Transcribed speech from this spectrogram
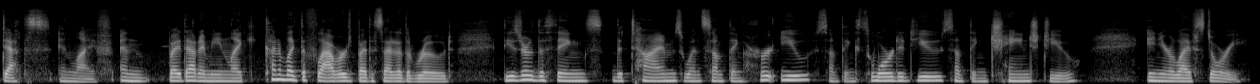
deaths in life. And by that I mean like kind of like the flowers by the side of the road. These are the things, the times when something hurt you, something thwarted you, something changed you in your life story.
